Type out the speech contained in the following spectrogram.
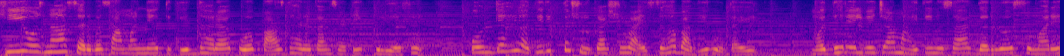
ही योजना सर्वसामान्य तिकीटधारक व पासधारकांसाठी खुली असून कोणत्याही अतिरिक्त शुल्काशिवाय सहभागी होता येईल. मध्य रेल्वेच्या माहितीनुसार दररोज सुमारे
